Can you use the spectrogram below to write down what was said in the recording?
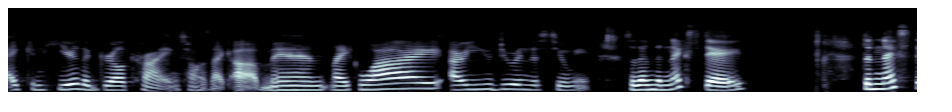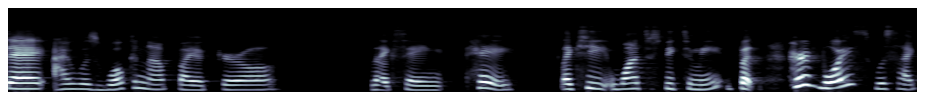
I can hear the girl crying. So I was like, oh man, like why are you doing this to me? So then the next day, the next day, I was woken up by a girl, like saying, hey. Like she wanted to speak to me, but her voice was like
